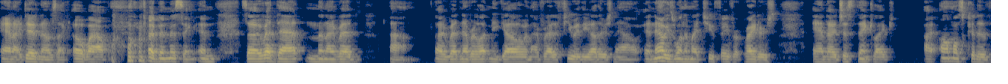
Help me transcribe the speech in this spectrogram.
And I did. And I was like, oh, wow, what have I been missing? And so I read that. And then I read, um, I read Never Let Me Go. And I've read a few of the others now. And now he's one of my two favorite writers. And I just think like I almost could have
